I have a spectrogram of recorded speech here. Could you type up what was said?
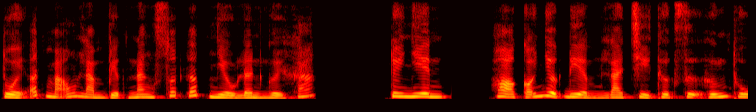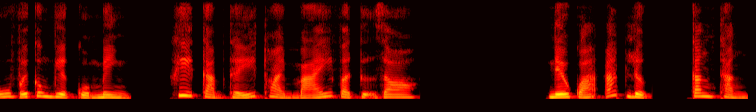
Tuổi Ất Mão làm việc năng suất gấp nhiều lần người khác. Tuy nhiên, họ có nhược điểm là chỉ thực sự hứng thú với công việc của mình khi cảm thấy thoải mái và tự do. Nếu quá áp lực, căng thẳng,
